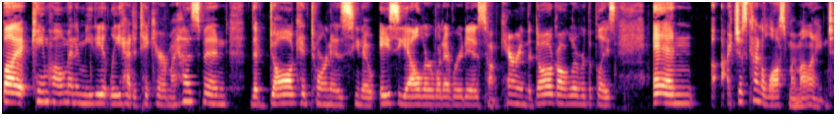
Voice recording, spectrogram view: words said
But came home and immediately had to take care of my husband. The dog had torn his, you know, ACL or whatever it is. So I'm carrying the dog all over the place. And I just kind of lost my mind.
